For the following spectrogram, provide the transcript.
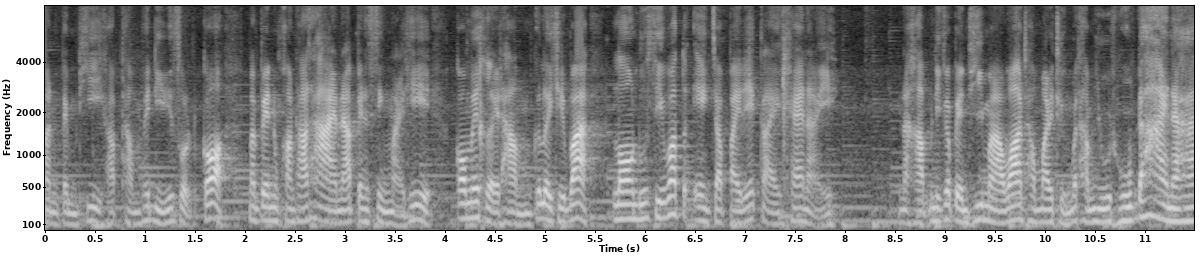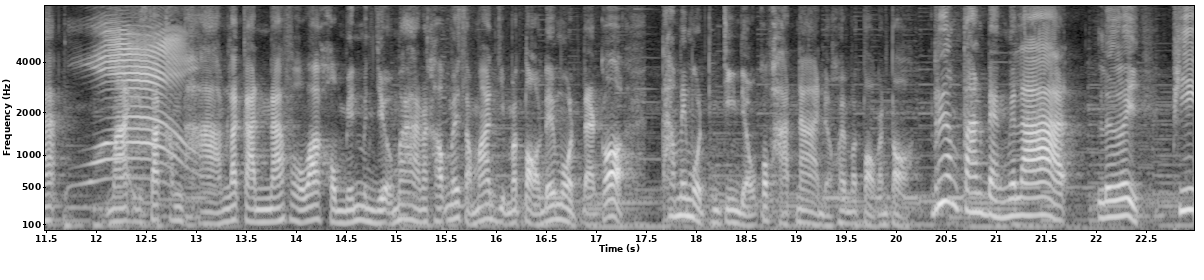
มันเต็มที่ครับทำให้ดีที่สุดก็มันเป็นความท้าทายนะ เป็นสิ่งใหม่ที่ก็ไม่เคยทำก็เลยคิดว่าลองดูซิว่าตัวเองจะไปได้ไกลแค่ไหนนะครับนี่ก็เป็นที่มาว่าทำไมถึงมาทำ YouTube ได้นะฮะมาอีกสักคำถามละกันนะ เพราะว่าคอมเมนต์มันเยอะมากนะครับ ไม่สามารถหยิบมาตอบได้หมด แต่ก็ถ้าไม่หมดจริงๆ เดี๋ยวก็พาร์ทหน้าเดี๋ยวค่อยมาต่อกันต่อ เรื่องการแบ่งเวลาเลย พี่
